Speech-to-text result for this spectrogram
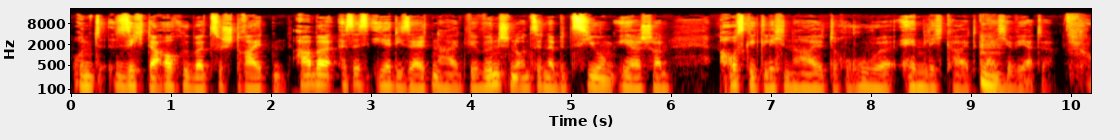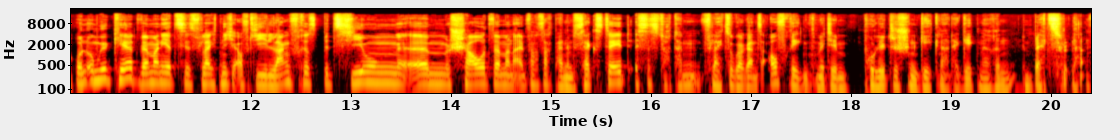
und sich da auch über zu streiten. Aber es ist eher die Seltenheit. Wir wünschen uns in der Beziehung eher schon Ausgeglichenheit, Ruhe, Ähnlichkeit, gleiche mhm. Werte. Und umgekehrt, wenn man jetzt, jetzt vielleicht nicht auf die Langfristbeziehung ähm, schaut, wenn man einfach sagt, bei einem Sexdate ist es doch dann vielleicht sogar ganz aufregend, mit dem politischen Gegner, der Gegnerin im Bett zu landen.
